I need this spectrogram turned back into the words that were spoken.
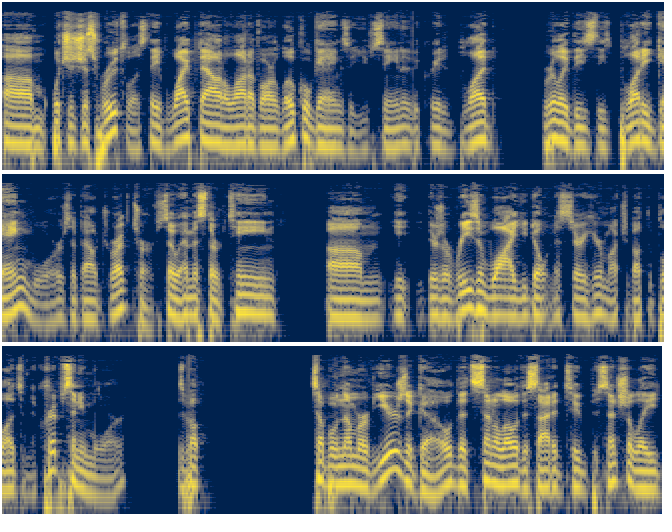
um, which is just ruthless. They've wiped out a lot of our local gangs that you've seen, and they've created blood, really these these bloody gang wars about drug turf. So MS-13. Um, there's a reason why you don't necessarily hear much about the Bloods and the Crips anymore. It's about several number of years ago that Sinaloa decided to essentially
